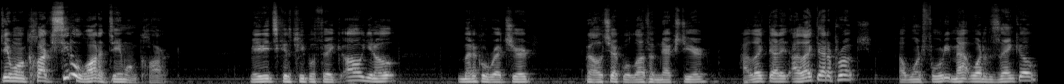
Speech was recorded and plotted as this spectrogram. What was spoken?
Damone Clark. Seen a lot of Damone Clark. Maybe it's because people think, oh, you know, medical red shirt. Belichick will love him next year. I like that. I like that approach. At 140, Matt Wadazenko,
